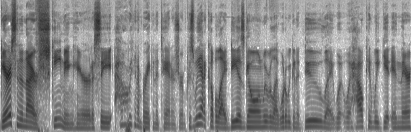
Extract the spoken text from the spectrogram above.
Garrison and I are scheming here to see how are we going to break into Tanner's room because we had a couple ideas going. We were like, "What are we going to do? Like, what, what, how can we get in there?"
